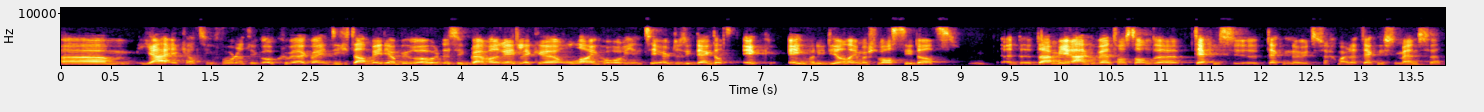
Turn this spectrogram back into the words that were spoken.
Um, ja, ik had hiervoor natuurlijk ook gewerkt bij een digitaal mediabureau. Dus ik ben wel redelijk uh, online georiënteerd. Dus ik denk dat ik een van die deelnemers was die dat, daar meer aan gewend was dan de technische techneuten, zeg maar, de technische mensen.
